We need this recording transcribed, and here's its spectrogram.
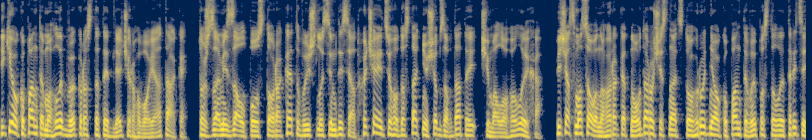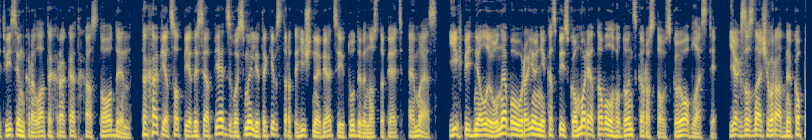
які окупанти могли б використати для чергової атаки. Тож замість залпу у 100 ракет вийшло 70, хоча і цього достатньо, щоб завдати чималого лиха. Під час масованого ракетного удару 16 грудня окупанти випустили 38 крилатих ракет Х-101 та Х-555 з восьми літаків стратегічної авіації Ту-95 МС. Їх підняли у небо у районі Каспійського моря та Волгодонська Ростовської області. Як зазначив радник ОП,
